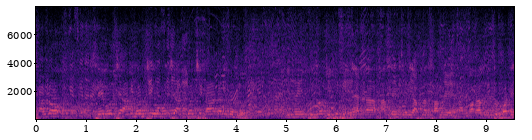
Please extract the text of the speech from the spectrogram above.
ছাড়লো। সে বলছে, আমি ধরছি, ও বলছে, আমি ধরছি টানাটানি করল। কিন্তু এই পূর্ণ তিথিতে একটা হাতের যদি আপনার সামনে অকাল মৃত্যু ঘটে,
